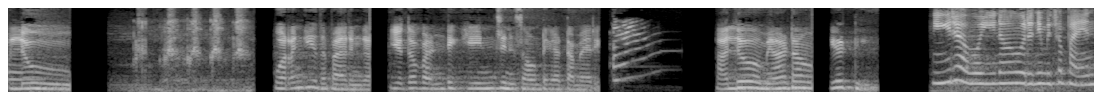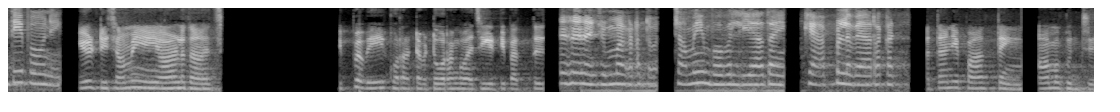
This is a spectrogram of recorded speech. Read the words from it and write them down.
ஹலோ உறங்கியத பாருங்க. ஏதோ வண்டிக்கு இன்ஜின் சவுண்ட் கேட்ட மாதிரி. ஹலோ மேடம் ஏட்டி. நீரா பயந்தே போனேன். ஏட்டி சமயம் ஆளுதான். இப்பவே குரட்டை விட்டு உறங்க வச்சு பத்து. சும்மா கிடந்தவன் சமயம் போவலையா தான் கேப்ல வேற கட் அதானே பார்த்தேன். ஆமா குஞ்சு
